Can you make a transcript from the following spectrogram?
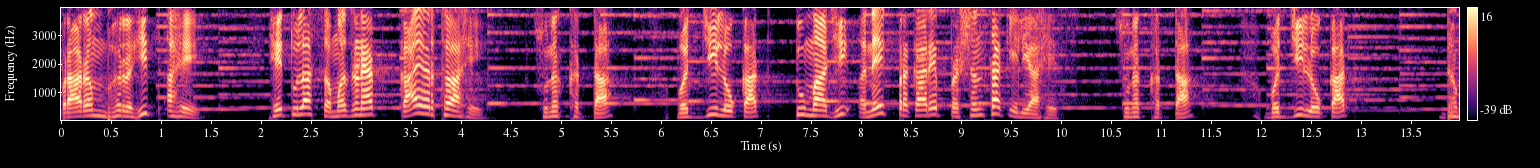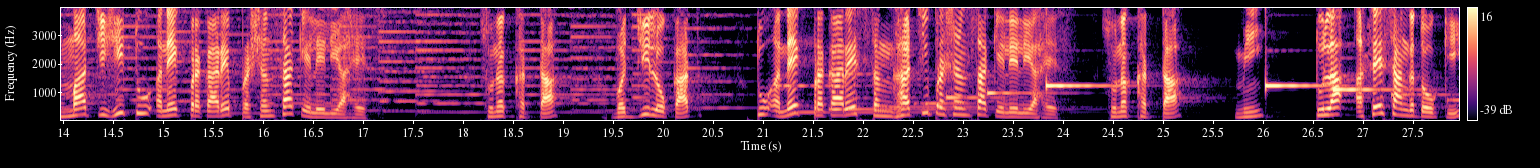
प्रारंभरहित आहे? हे तुला समजण्यात काय अर्थ आहे? सुनखत्ता वज्जी लोकात तू माझी अनेक प्रकारे प्रशंसा केली आहेस. सुनखत्ता वज्जी लोकात धम्माचीही तू अनेक प्रकारे प्रशंसा केलेली आहेस. सुनखत्ता वज्जी लोकात तू अनेक प्रकारे संघाची प्रशंसा केलेली आहेस. सुनखत्ता मी तुला असे सांगतो की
